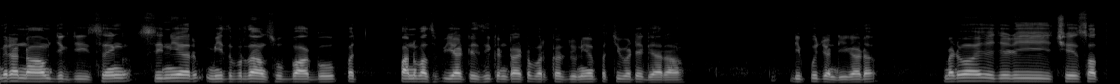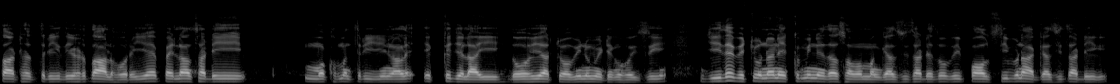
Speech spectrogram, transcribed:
ਮੇਰਾ ਨਾਮ ਜਗਜੀਤ ਸਿੰਘ, ਸੀਨੀਅਰ ਮੀਤ ਪ੍ਰਧਾਨ ਸੂਬਾ ਆਗੂ, ਪਚ- PUNBUS PRTC contract worker junior 25 ਵਟੇ 11 ਡਿਪੂ ਚੰਡੀਗੜ੍ਹ। ਮੈਡਮ, ਇਹ ਜਿਹੜੀ 6 7 8 ਤਰੀਕ ਦੀ ਹੜਤਾਲ ਹੋ ਰਹੀ ਹੈ, ਪਹਿਲਾਂ ਸਾਡੀ ਮੁੱਖ ਮੰਤਰੀ ਜੀ ਨਾਲ 1 ਜੁਲਾਈ 2024 ਨੂੰ ਮੀਟਿੰਗ ਹੋਈ ਸੀ ਜਿਹਦੇ ਵਿੱਚ ਉਹਨਾਂ ਨੇ 1 ਮਹੀਨੇ ਦਾ ਸਮਾਂ ਮੰਗਿਆ ਸੀ ਸਾਡੇ ਤੋਂ ਵੀ ਪਾਲਿਸੀ ਬਣਾ ਕੇ ਅਸੀਂ ਤੁਹਾਡੀ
